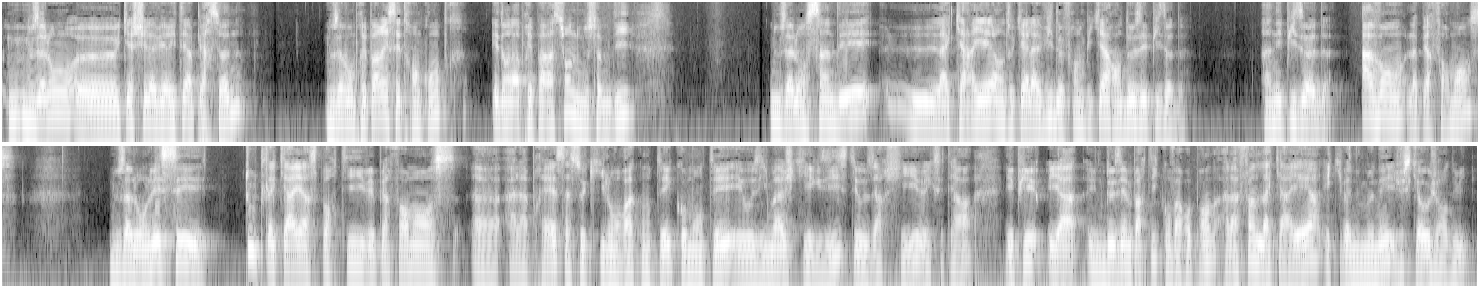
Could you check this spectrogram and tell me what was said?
Nous allons cacher la vérité à personne. Nous avons préparé cette rencontre et dans la préparation, nous nous sommes dit nous allons scinder la carrière, en tout cas la vie de Franck Picard en deux épisodes. Un épisode avant la performance. Nous allons laisser toute la carrière sportive et performance euh, à la presse, à ceux qui l'ont raconté, commenté et aux images qui existent et aux archives, etc. Et puis il y a une deuxième partie qu'on va reprendre à la fin de la carrière et qui va nous mener jusqu'à aujourd'hui.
